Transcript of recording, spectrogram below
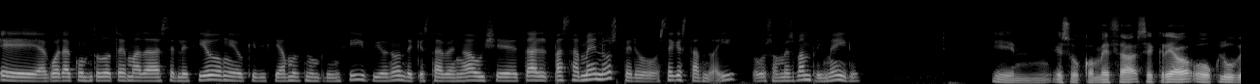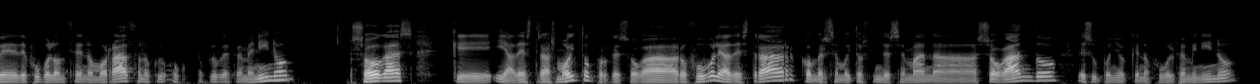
E agora con todo o tema da selección e o que dicíamos nun principio, non, de que estaba en auxe e tal, pasa menos, pero segue estando aí. Os homes van primeiro. E, eso, comeza, se crea o Clube de Fútbol 11 no Morrazo, no clube, o Clube Femenino, sogas, que e adestras moito, porque xogar o fútbol é adestrar, comerse moitos fin de semana xogando, e supoño que no fútbol feminino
